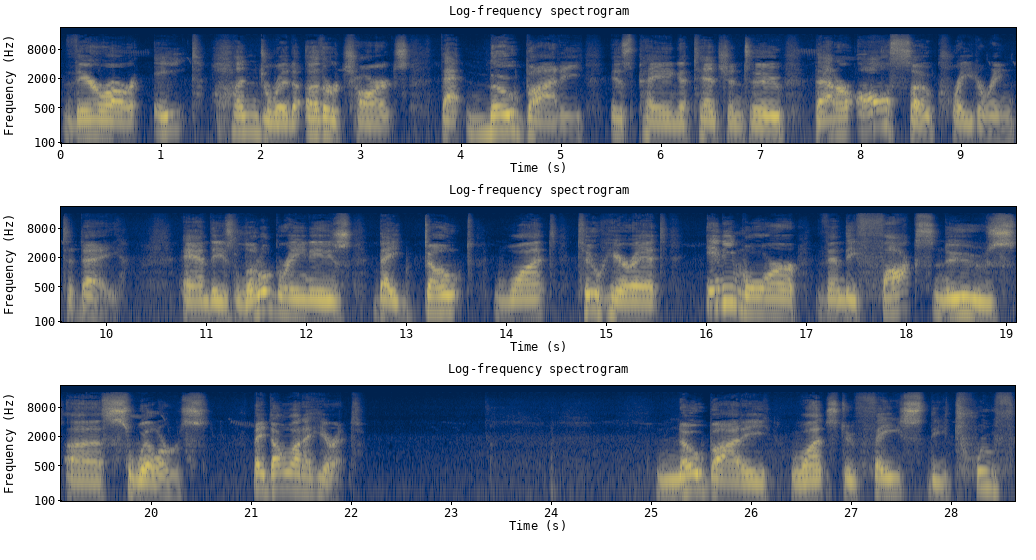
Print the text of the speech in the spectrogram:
there are 800 other charts that nobody is paying attention to that are also cratering today. And these little greenies, they don't want to hear it any more than the Fox News uh, swillers. They don't want to hear it. Nobody wants to face the truth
